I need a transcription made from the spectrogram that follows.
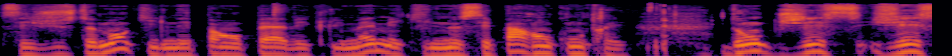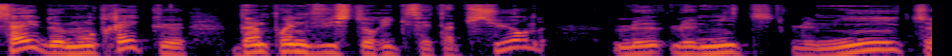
c'est justement qu'il n'est pas en paix avec lui-même et qu'il ne s'est pas rencontré. Donc j'essa- j'essaye de montrer que d'un point de vue historique, c'est absurde. Le, le mythe, le mythe,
